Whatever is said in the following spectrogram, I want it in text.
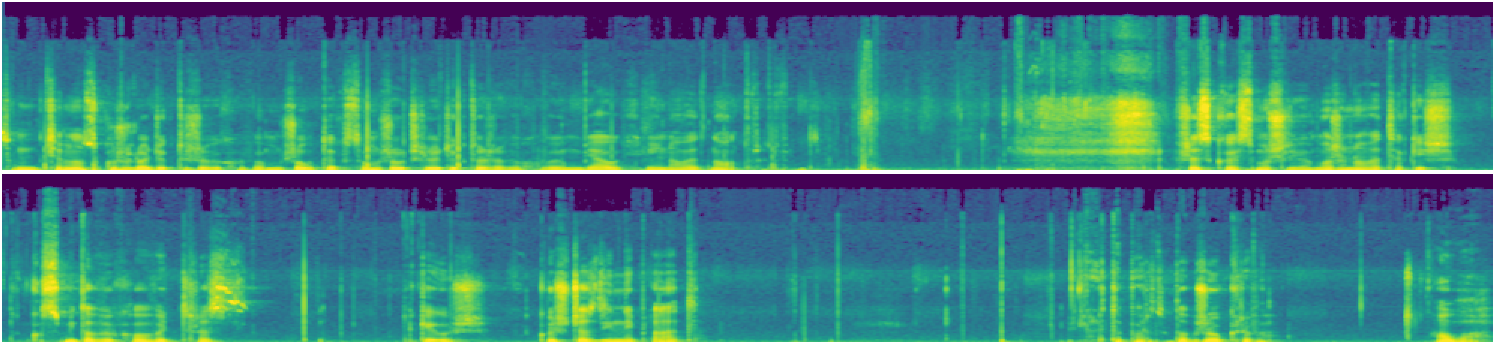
są ciemnoskórzy ludzie, którzy wychowują żółtych, są żółci ludzie, którzy wychowują białych i nawet na odwrót, więc wszystko jest możliwe. Może nawet jakiś kosmito wychowywać teraz jakiegoś gościa z innej planety. Ale to bardzo dobrze ukrywa. Ała.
